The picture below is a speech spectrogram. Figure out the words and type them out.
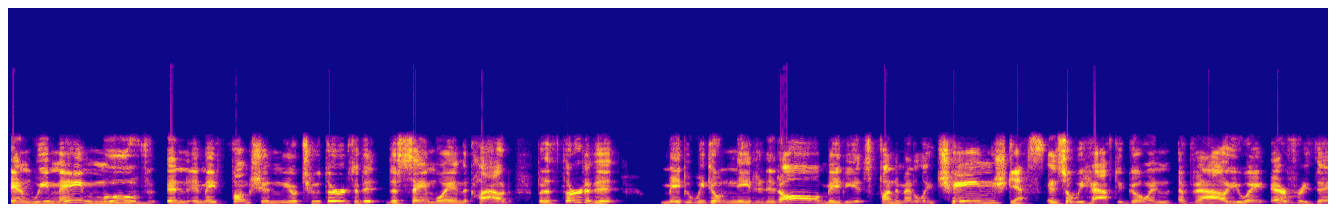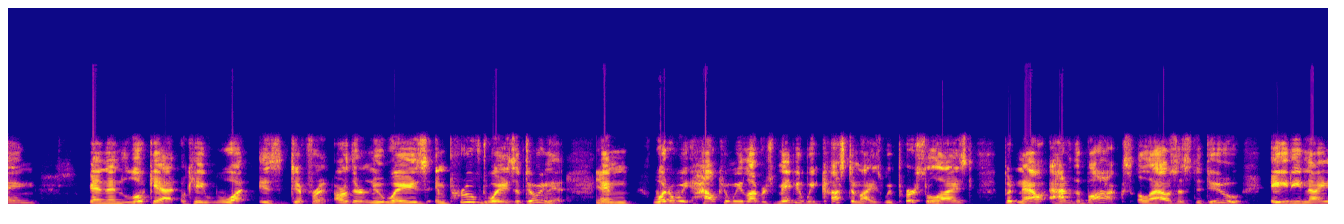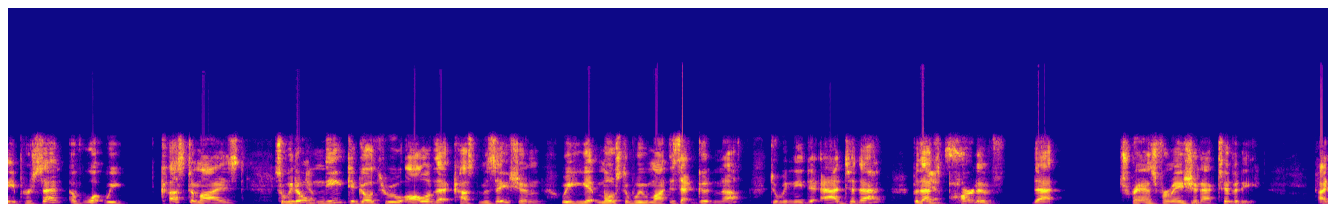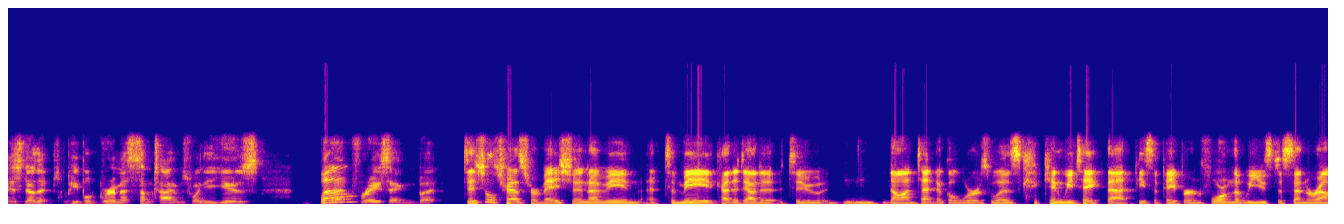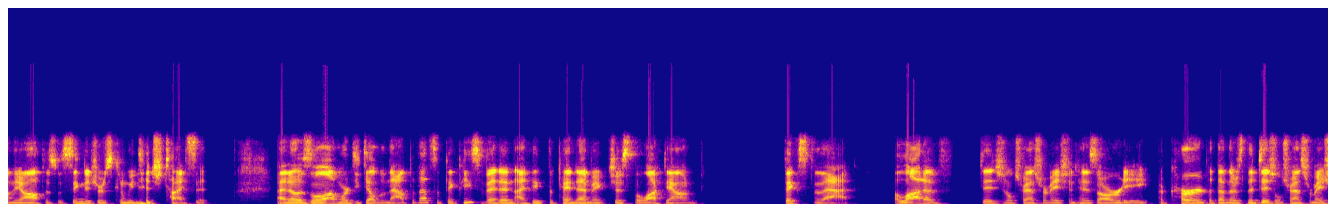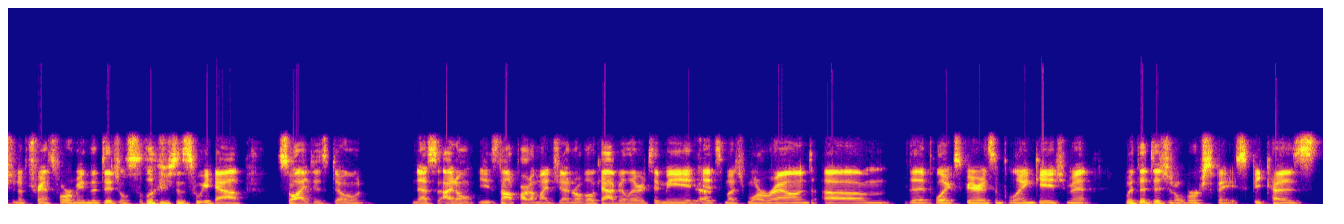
And we may move and it may function, you know, two thirds of it the same way in the cloud, but a third of it, maybe we don't need it at all. Maybe it's fundamentally changed. Yes. And so we have to go and evaluate everything and then look at okay what is different? Are there new ways improved ways of doing it? Yeah. and what are we how can we leverage maybe we customized we personalized but now out of the box allows us to do 80 90% of what we customized. So we don't yep. need to go through all of that customization. We can get most of what we want. Is that good enough? Do we need to add to that? But that's yes. part of that transformation activity. I just know that people grimace sometimes when you use well, that phrasing, but digital transformation i mean uh, to me kind of down to, to non-technical words was can we take that piece of paper and form that we used to send around the office with signatures can we digitize it? I know it's a lot more detailed than that but that's a big piece of it and i think the pandemic just the lockdown fixed that. A lot of digital transformation has already occurred but then there's the digital transformation of transforming the digital solutions we have. So i just don't I don't. It's not part of my general vocabulary. To me, yeah. it's much more around um, the employee experience, employee engagement with the digital workspace because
